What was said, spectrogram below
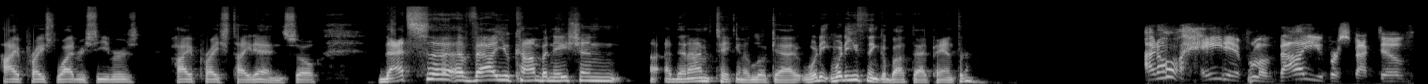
high priced wide receivers, high priced tight ends. So that's a, a value combination uh, that I'm taking a look at. What do you, what do you think about that, Panther? I don't hate it from a value perspective,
